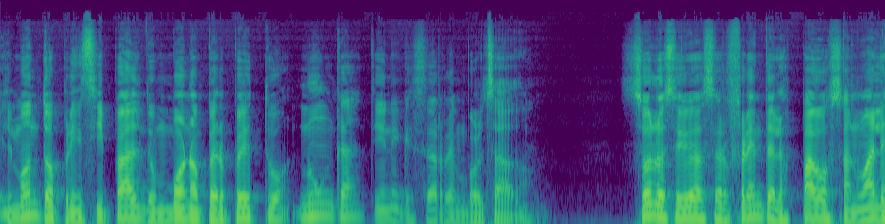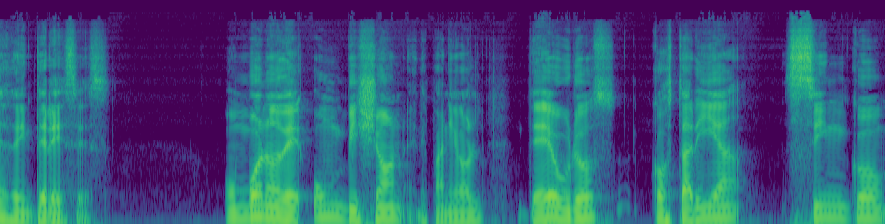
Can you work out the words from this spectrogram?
el monto principal de un bono perpetuo nunca tiene que ser reembolsado. Solo se debe hacer frente a los pagos anuales de intereses. Un bono de un billón, en español, de euros costaría 5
